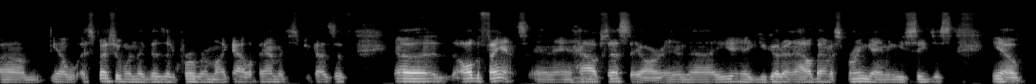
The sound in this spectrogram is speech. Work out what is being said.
um, you know, especially when they visit a program like Alabama, just because of uh, all the fans and, and how obsessed they are. And uh, you, you go to an Alabama spring game and you see just you know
